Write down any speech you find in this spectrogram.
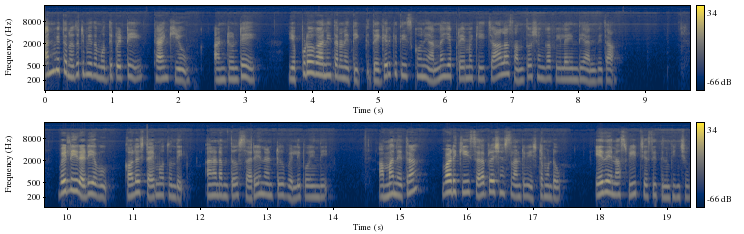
అన్విత నుదుటి మీద ముద్దు పెట్టి థ్యాంక్ యూ అంటుంటే ఎప్పుడో కానీ తనని దగ్గరికి తీసుకొని అన్నయ్య ప్రేమకి చాలా సంతోషంగా ఫీల్ అయింది అన్విత. వెళ్ళి రెడీ అవ్వు. కాలేజ్ టైం అవుతుంది. అనడంతో సరేనంటూ వెళ్ళిపోయింది. అమ్మ నేత్ర వాడికి సెలబ్రేషన్స్ లాంటివి ఇష్టముండవు. ఏదైనా స్వీట్ చేసి తినిపించు.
